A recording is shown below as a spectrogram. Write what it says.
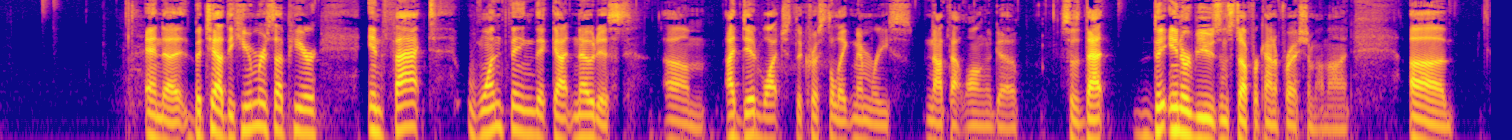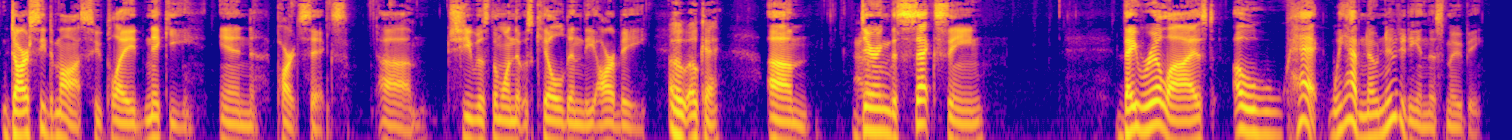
and uh, but yeah, the humor's up here. In fact, one thing that got noticed, um, I did watch the Crystal Lake Memories not that long ago, so that the interviews and stuff are kind of fresh in my mind. Uh, Darcy DeMoss, who played Nikki in Part Six, um, she was the one that was killed in the RV. oh, okay. Um, during the sex scene, they realized, oh heck, we have no nudity in this movie.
